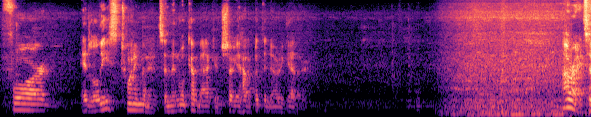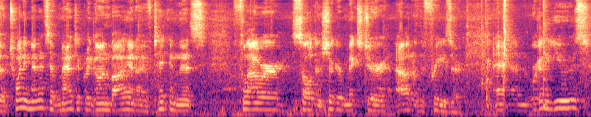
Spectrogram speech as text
for at least 20 minutes and then we'll come back and show you how to put the dough together. Alright, so 20 minutes have magically gone by and I've taken this flour, salt, and sugar mixture out of the freezer. And we're going to use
